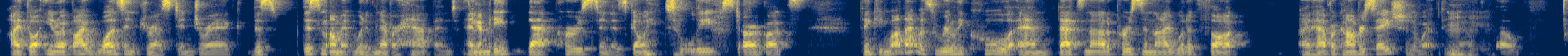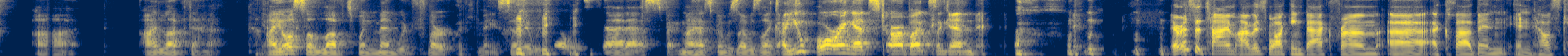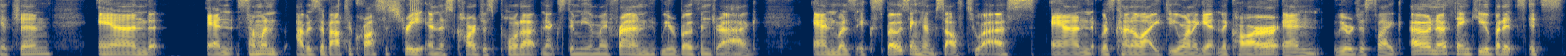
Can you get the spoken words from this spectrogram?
i thought you know if i wasn't dressed in drag this this moment would have never happened and yeah. maybe that person is going to leave starbucks thinking well that was really cool and that's not a person i would have thought i'd have a conversation with you mm-hmm. know so uh, i love that yeah. I also loved when men would flirt with me. So there was always that aspect. My husband was always like, Are you whoring at Starbucks again? there was a time I was walking back from uh, a club in, in Hell's Kitchen and and someone I was about to cross the street and this car just pulled up next to me and my friend. We were both in drag and was exposing himself to us and was kind of like, "Do you want to get in the car?" And we were just like, "Oh no, thank you." But it's it's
